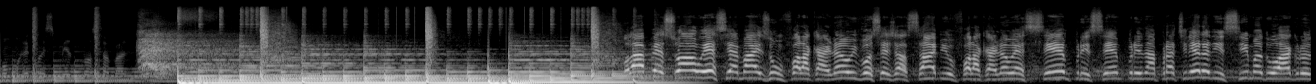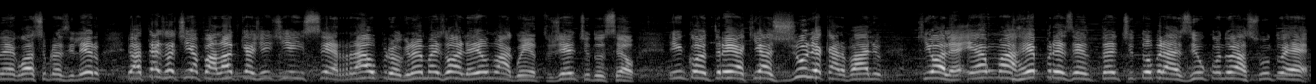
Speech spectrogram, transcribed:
como reconhecimento do nosso trabalho. Pessoal, esse é mais um Fala Carlão e você já sabe, o Fala Carlão é sempre, sempre na prateleira de cima do agronegócio brasileiro. Eu até já tinha falado que a gente ia encerrar o programa, mas olha, eu não aguento, gente do céu. Encontrei aqui a Júlia Carvalho, que olha, é uma representante do Brasil quando o assunto é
